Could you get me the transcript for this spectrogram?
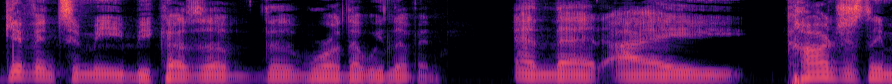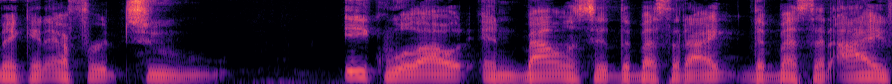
given to me because of the world that we live in. and that I consciously make an effort to equal out and balance it the best that I the best that I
